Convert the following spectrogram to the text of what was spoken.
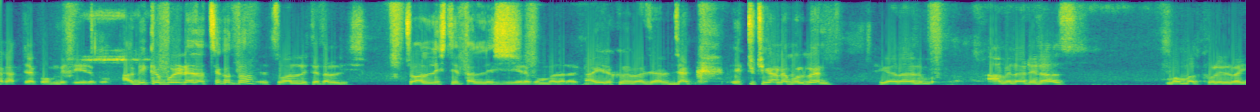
এক হাত টাকা কম বেশি এরকম। আর বিক্রমপুর এটা যাচ্ছে কত? চুয়াল্লিশ তেতাল্লিশ। চুয়াল্লিশ তেতাল্লিশ। এরকম বাজার আর এরকমই বাজার। যাক একটু ঠিকানাটা বলবেন? ঠিক আছে আমিনা টেডাস মোহাম্মদ খলিল ভাই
